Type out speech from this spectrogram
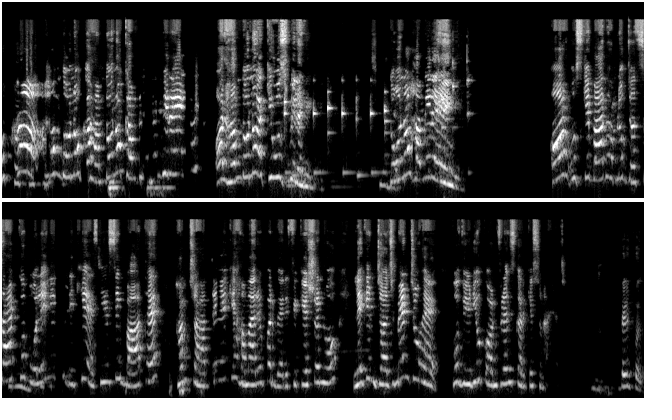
हाँ, हम दोनों हम दोनों कंप्लेन भी रहेंगे और हम दोनों अक्यूज भी रहेंगे। दोनों हम ही रहेंगे। और उसके बाद हम लोग जज साहब को बोलेंगे कि देखिए ऐसी ऐसी बात है हम चाहते हैं कि हमारे ऊपर वेरिफिकेशन हो लेकिन जजमेंट जो है वो वीडियो कॉन्फ्रेंस करके सुनाया जाए। बिल्कुल।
